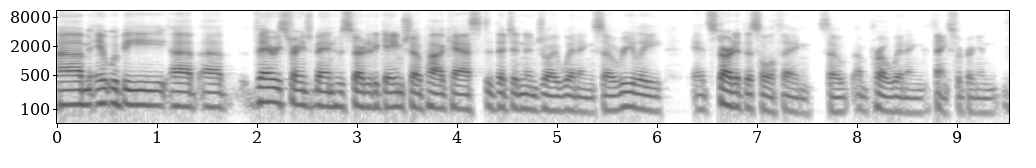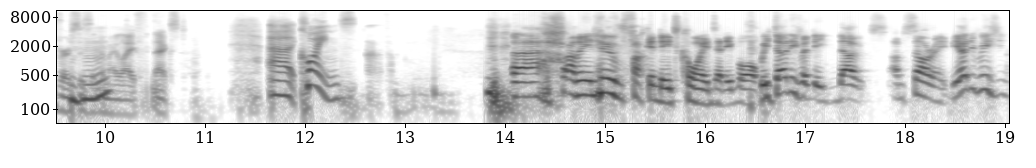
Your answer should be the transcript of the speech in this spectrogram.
Um, it would be a, a very strange man who started a game show podcast that didn't enjoy winning. So really, it started this whole thing. So I'm pro winning. Thanks for bringing verses into Mhm. my life. Next. Uh, coins. Fuck. Uh, I mean, who fucking needs coins anymore? We don't even need notes. I'm sorry. The only reason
